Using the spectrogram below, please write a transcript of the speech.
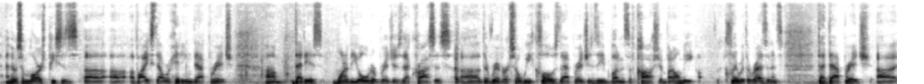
and there were some large pieces uh, uh, of ice that were hitting that bridge. Um, that is one of the older bridges that crosses uh, the river, so we closed that bridge in the abundance of caution. But I want to be clear with the residents that that bridge uh,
